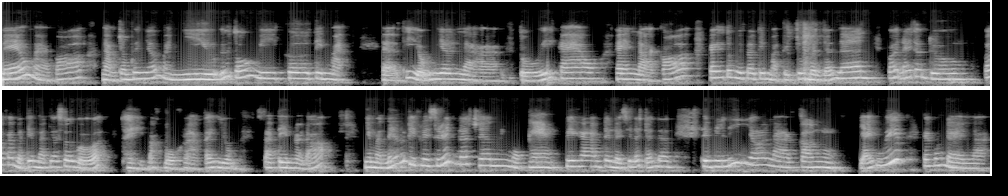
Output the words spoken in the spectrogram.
Nếu mà có nằm trong cái nhóm mà nhiều yếu tố nguy cơ tim mạch ờ, thí dụ như là tuổi cao hay là có cái yếu tố nguy cơ tim mạch từ trung bình trở lên có đáy tháo đường, có các bệnh tim mạch do sơ vữa thì bắt buộc là phải dùng statin rồi đó. Nhưng mà nếu triglycerid nó trên 1.000 mg trên decilit trở lên thì vì lý do là cần giải quyết cái vấn đề là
